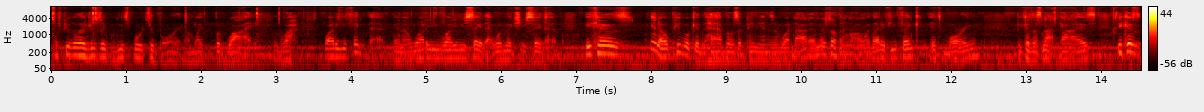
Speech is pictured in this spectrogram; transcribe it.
There's people that are just like women's sports are boring. I'm like, but why? Why? Why do you think that? You know, why do you why do you say that? What makes you say that? Because you know, people can have those opinions and whatnot, and there's nothing wrong with that. If you think it's boring because it's not guys, because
